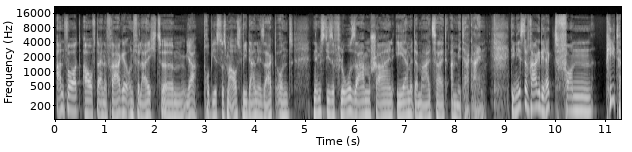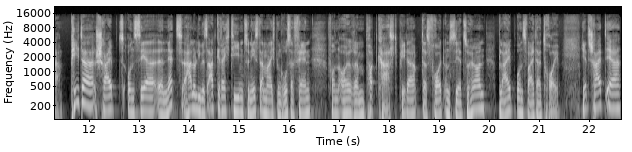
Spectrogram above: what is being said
Antwort auf deine Frage und vielleicht, ähm, ja, probierst du es mal aus, wie Daniel sagt, und nimmst diese Flohsamenschalen eher mit der Mahlzeit am Mittag ein. Die nächste Frage direkt von Peter. Peter schreibt uns sehr äh, nett. Hallo liebes Artgerecht-Team. Zunächst einmal, ich bin großer Fan von eurem Podcast. Peter, das freut uns sehr zu hören. Bleib uns weiter treu. Jetzt schreibt er,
